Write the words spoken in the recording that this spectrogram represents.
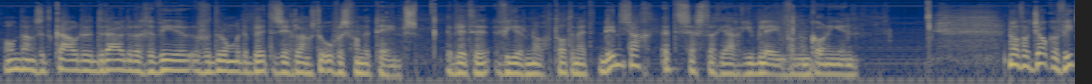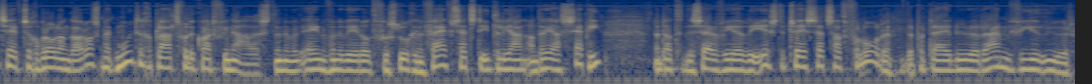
Ondanks het koude, druiderige weer verdrongen de Britten zich langs de oevers van de Theems. De Britten vieren nog tot en met dinsdag het 60-jarig jubileum van hun koningin. Novak Djokovic heeft zich op Roland Garros met moeite geplaatst voor de kwartfinales. De nummer 1 van de wereld versloeg in vijf sets de Italiaan Andrea Seppi, nadat de Serviër de eerste twee sets had verloren. De partij duurde ruim vier uur.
